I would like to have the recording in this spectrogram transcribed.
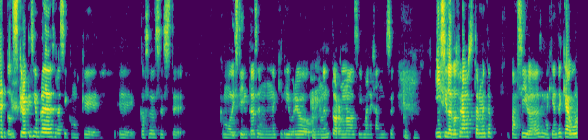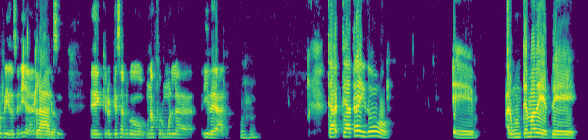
Entonces creo que siempre debe ser así como que eh, cosas este, como distintas en un equilibrio, uh -huh. en un entorno así manejándose. Uh -huh. Y si las dos fuéramos totalmente pasivas, imagínate qué aburrido sería. Claro. Entonces, eh, creo que es algo, una fórmula ideal. -huh. ¿Te, ha, ¿Te, ha, traído eh, algún tema de, de,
